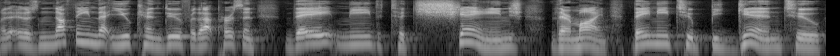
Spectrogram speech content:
There's nothing that you can do for that person. They need to change their mind. They need to begin to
